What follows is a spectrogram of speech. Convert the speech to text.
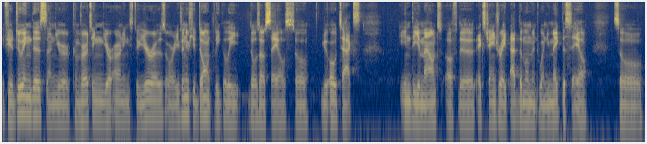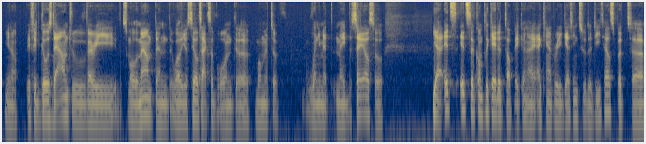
if you're doing this and you're converting your earnings to euros or even if you don't legally those are sales so you owe tax in the amount of the exchange rate at the moment when you make the sale. So you know if it goes down to very small amount then well you're still taxable on the moment of when you made, made the sale. So yeah it's it's a complicated topic and i, I can't really get into the details but uh,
